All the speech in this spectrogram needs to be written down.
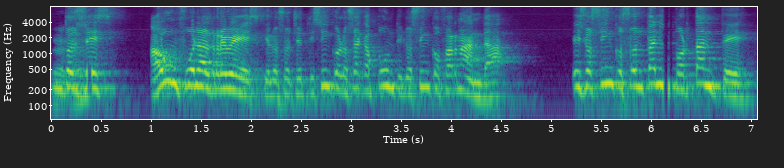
Entonces, aún fuera al revés, que los 85 los saca Punto y los 5 Fernanda, esos 5 son tan importantes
